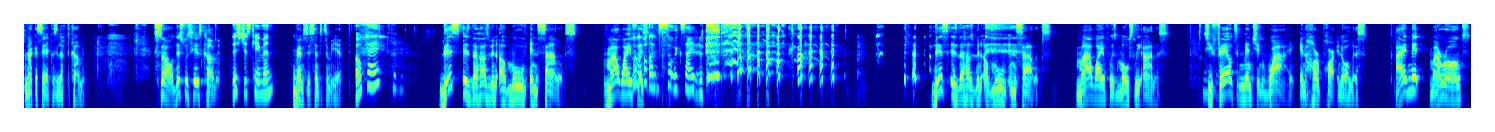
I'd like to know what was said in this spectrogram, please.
and I can say it because he left a comment. So this was his comment. this just came in. Ben just sent it to me. Yeah. Okay. This is the husband of Move in Silence. My wife Wait, was hold on. I'm so excited. This is the husband of Move in Silence. My wife was mostly honest. She failed to mention why and her part in all this. I admit my wrongs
